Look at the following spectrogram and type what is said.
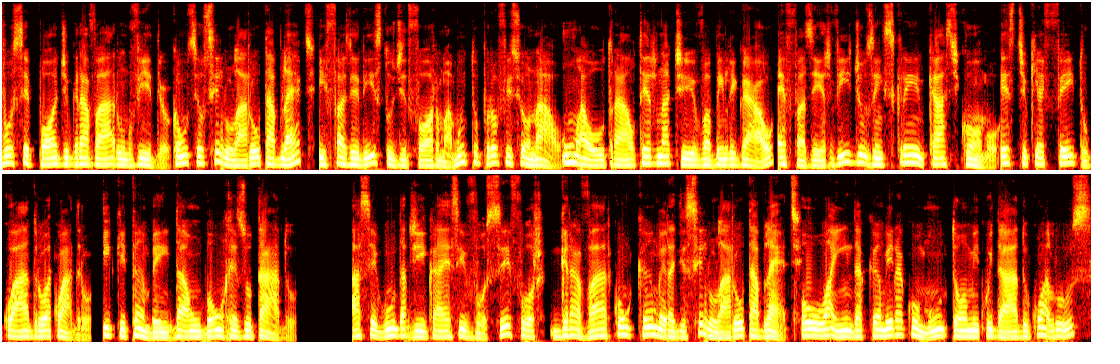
Você pode gravar um vídeo com seu celular ou tablet e fazer isto de forma muito profissional. Uma outra alternativa bem legal é fazer vídeos em screencast como este que é feito quadro a quadro, e que também dá um bom resultado. A segunda dica é se você for gravar com câmera de celular ou tablet ou ainda câmera comum tome cuidado com a luz.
